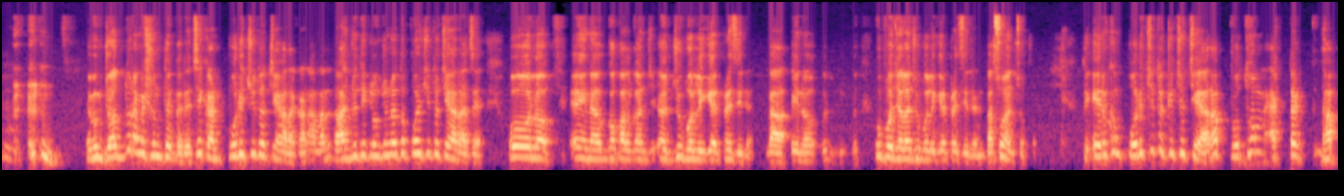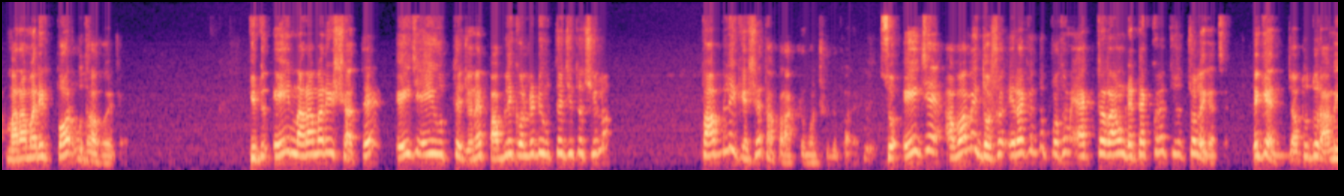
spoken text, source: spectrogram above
এবং যদ্দূর আমি শুনতে পেরেছি, কারণ পরিচিত চেহারা, কারণ আমাদের রাজনৈতিক লোকজনের তো পরিচিত চেহারা আছে। ও হলো, এই না, গোপালগঞ্জ যুবলীগের প্রেসিডেন্ট বা ইউনো উপজেলা যুবলীগের প্রেসিডেন্ট বা সোয়ান সোফর তো এরকম পরিচিত কিছু চেহারা প্রথম একটা ধাপ মারামারির পর উধাও হয়ে যায়। কিন্তু এই মারামারির সাথে, এই যে এই উত্তেজনায় পাবলিক অলরেডি উত্তেজিত ছিল। পাবলিক এসে তারপর আক্রমণ শুরু করে। সো এই যে আওয়ামী দোষক এরা কিন্তু প্রথম একটা রাউন্ড অ্যাটাক করে চলে গেছে। এগেন যতদূর আমি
